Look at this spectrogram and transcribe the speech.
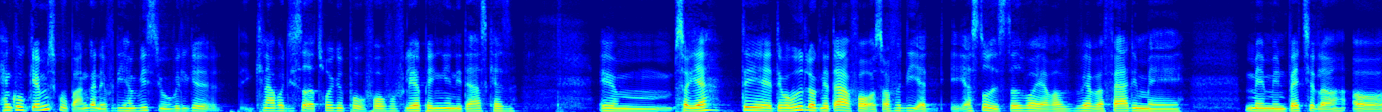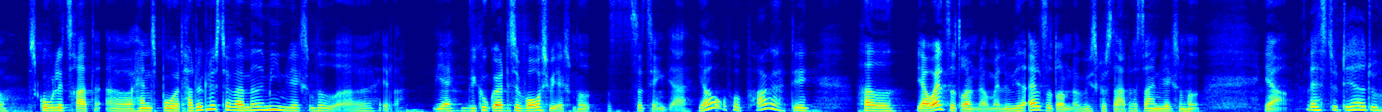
han kunne gennemskue bankerne, fordi han vidste jo, hvilke knapper de sad og trykkede på for at få flere penge ind i deres kasse. Øhm, så ja, det, det var udelukkende derfor, og så fordi at jeg stod et sted, hvor jeg var ved at være færdig med, med min bachelor og skoletræt, og han spurgte, har du ikke lyst til at være med i min virksomhed? Og, eller ja, vi kunne gøre det til vores virksomhed. Så tænkte jeg, jo, for pokker, det havde jeg jo altid drømt om, eller vi havde altid drømt om, at vi skulle starte vores egen virksomhed. Ja. Hvad studerede du?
